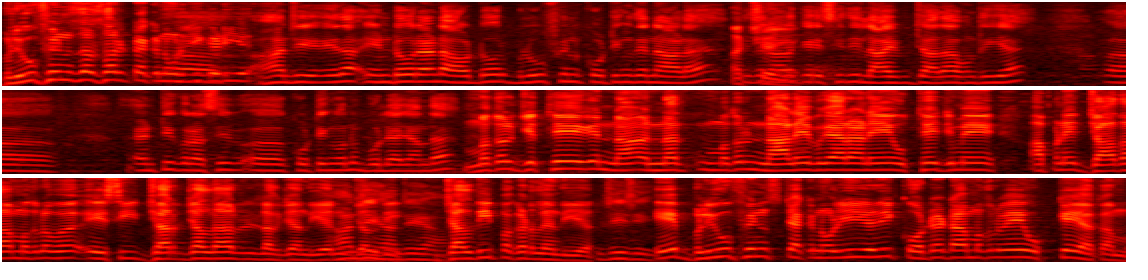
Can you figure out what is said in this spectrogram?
ਬਲੂ ਫਿਨਸ ਦਾ ਸਰ ਟੈਕਨੋਲੋਜੀ ਕਿਹੜੀ ਹੈ? ਹਾਂਜੀ ਇਹਦਾ indoor and outdoor blue fin coating ਦੇ ਨਾਲ ਹੈ। ਅੱਛਾ ਇਹਦੇ ਨਾਲ। ਕਿ ਏਸੀ ਦੀ ਲਾਈਫ ਜ਼ਿਆਦਾ ਹੁੰਦੀ ਹੈ। ਐਂਟੀ ਕੋਰੋਸਿਵ ਕੋਟਿੰਗ ਉਹਨੂੰ ਬੋਲਿਆ ਜਾਂਦਾ। ਮਤਲਬ ਜਿੱਥੇ ਕਿ ਨਾ- ਨਾ- ਮਤਲਬ ਨਾਲੇ ਵਗੈਰਾ ਨੇ ਉੱਥੇ ਜਿਵੇਂ ਆਪਣੇ ਜ਼ਿਆਦਾ ਮਤਲਬ ਏਸੀ ਜਰ ਜਲਦਾ ਲੱਗ ਜਾਂਦੀ ਹੈ ਇਹਨੂੰ ਹਾਂਜੀ, ਹਾਂਜੀ, ਜਲਦੀ ਹਾਂ। ਜਲਦੀ ਪਕੜ ਲੈਂਦੀ ਹੈ। ਜੀ, ਜੀ। ਇਹ ਬਲੂ ਫਿਨਸ ਟੈਕਨੋਲੋਜੀ ਇਹਦੀ ਕੋਡਡ ਆ ਮਤਲਬ ਇਹ ਓਕੇ ਆ ਕੰਮ।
